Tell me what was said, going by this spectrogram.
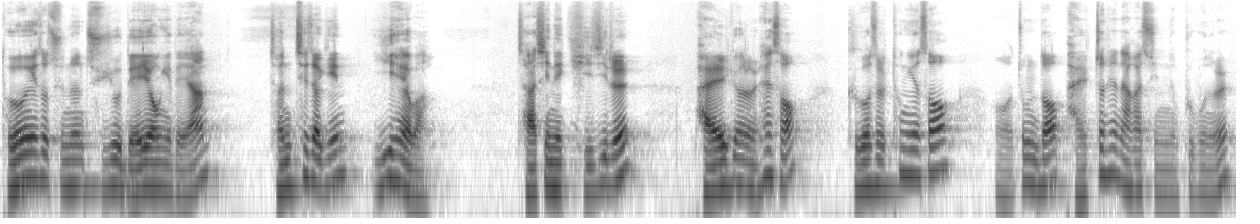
도형에서 주는 주요 내용에 대한 전체적인 이해와 자신의 기질을 발견을 해서 그것을 통해서 어, 좀 더 발전해 나갈 수 있는 부분을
